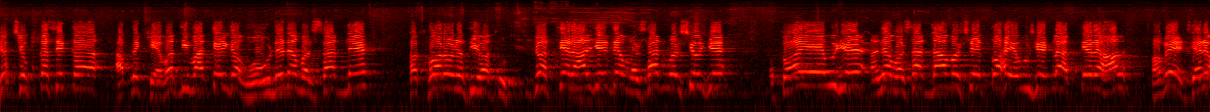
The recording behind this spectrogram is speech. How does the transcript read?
જો ચોક્કસ એક આપણે કહેવતની વાત કરી કે વહુડેના વરસાદને અખબારો નથી હોતું. જો અત્યારે હાલ જે રીતે વરસાદ વરસ્યો છે, તો એવું છે, અને વરસાદ ના વરસે તો એવું છે, એટલે અત્યારે હાલ હવે જ્યારે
